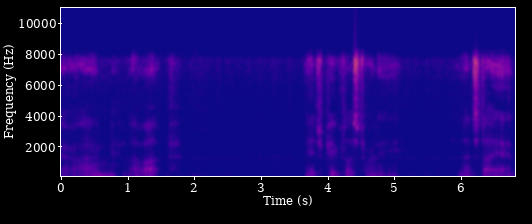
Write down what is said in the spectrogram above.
Go on, level up. HP plus 20. That's Diane.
